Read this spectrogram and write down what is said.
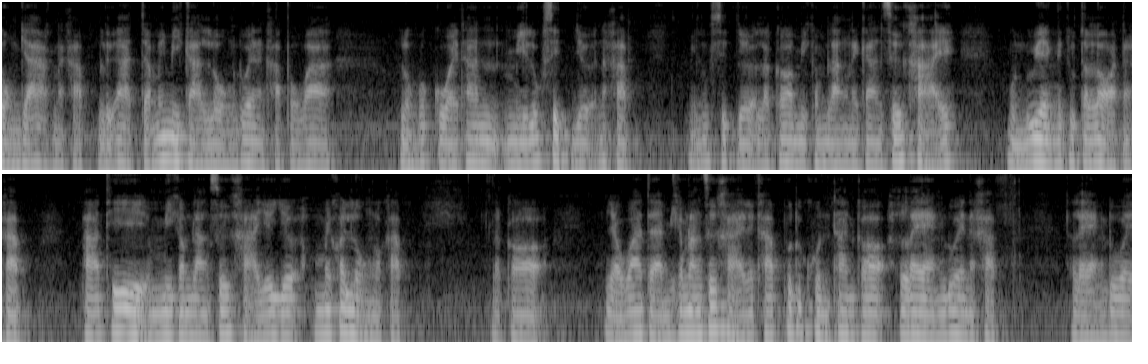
ลงยากนะครับ หรืออาจจะไม่มีการลงด้วยนะครับ เพราะว่าหลวงพ่อกลวยท่านมีลูกศิษย์เยอะนะครับ มีลูกศิษย์เยอะแล้วก็มีกำลังในการซื้อขายหมุนเวียนกันอยู่ตลอดนะครับ พระที่มีกำลังซื้อขายเยอะๆ ไม่ค่อยลงหรอกครับ แล้วก็อย่าว่าแต่มีกำลังซื้อขายเลยครับ พุทธคุณท่านก็แรงด้วยนะครับ แรงด้วย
